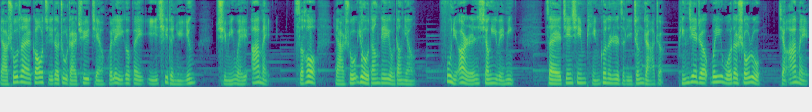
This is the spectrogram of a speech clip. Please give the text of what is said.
雅叔在高级的住宅区捡回了一个被遗弃的女婴，取名为阿美。此后，雅叔又当爹又当娘，父女二人相依为命，在艰辛贫困的日子里挣扎着。凭借着微薄的收入，将阿美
